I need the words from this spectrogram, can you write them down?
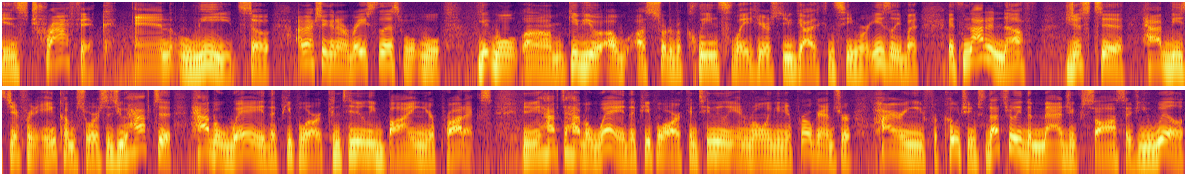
is traffic and leads. So I'm actually going to erase this. We'll, we'll, we'll um, give you a, a, sort of a clean slate here so you guys can see more easily, but it's not enough just to have these different income sources. You have to have a way that people are continually buying your products. And you have to have a way that people are continually enrolling in your programs or hiring you for coaching. So that's really the magic sauce, if you will.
